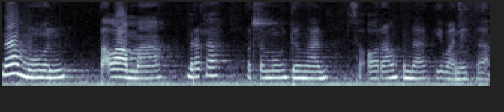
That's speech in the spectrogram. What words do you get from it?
Namun, tak lama mereka bertemu dengan seorang pendaki wanita.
